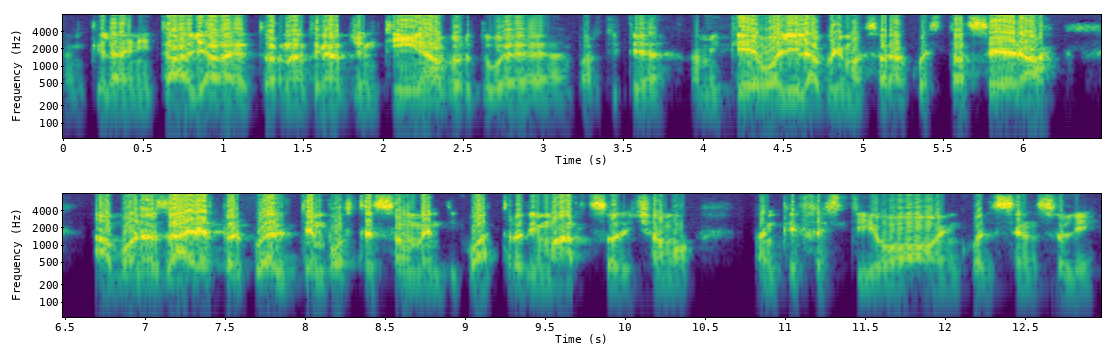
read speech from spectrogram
anche là in Italia, è tornata in Argentina per due partite amichevoli. La prima sarà questa sera a Buenos Aires, per cui al tempo stesso un 24 di marzo, diciamo, anche festivo in quel senso lì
